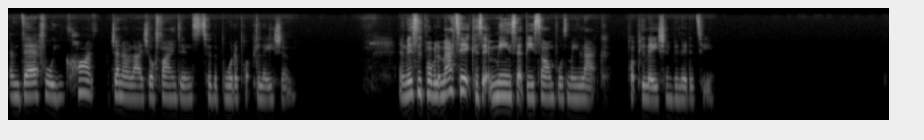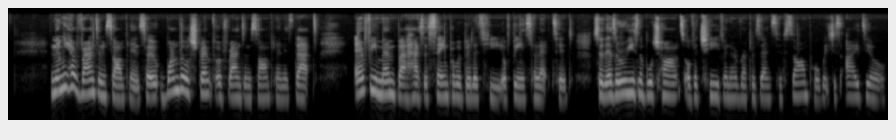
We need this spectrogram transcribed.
and therefore you can't generalize your findings to the broader population. And this is problematic because it means that these samples may lack population validity. And then we have random sampling. So, one real strength of random sampling is that every member has the same probability of being selected. So, there's a reasonable chance of achieving a representative sample, which is ideal.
